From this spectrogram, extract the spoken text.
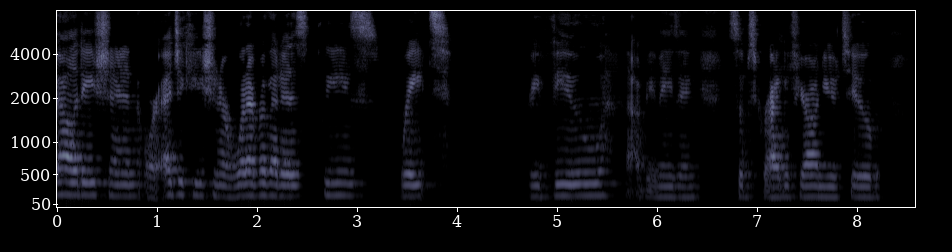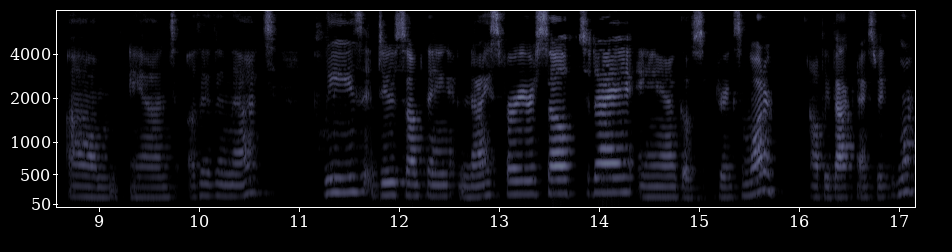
validation or education or whatever that is, please rate, review. That would be amazing. Subscribe if you're on YouTube. Um, and other than that, please do something nice for yourself today and go drink some water. I'll be back next week with more.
